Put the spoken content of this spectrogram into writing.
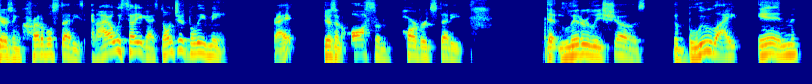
There's incredible studies. And I always tell you guys, don't just believe me, right? There's an awesome Harvard study that literally shows the blue light in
